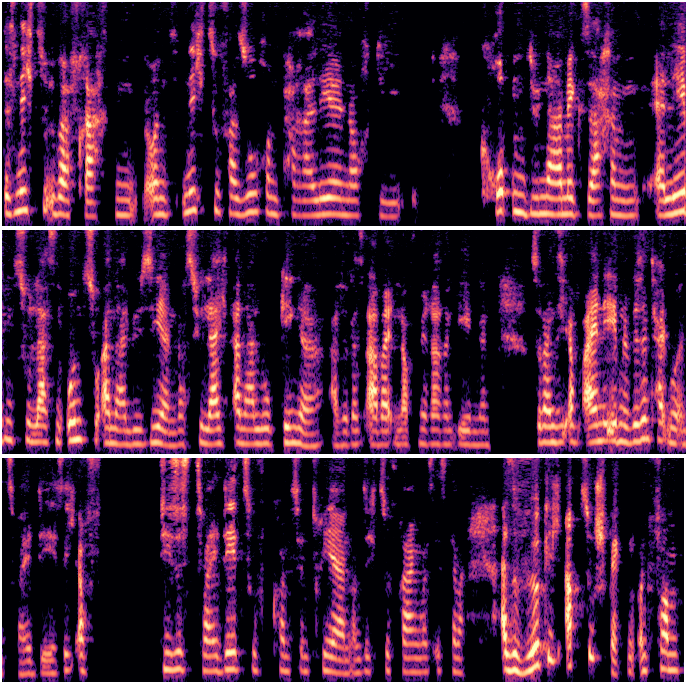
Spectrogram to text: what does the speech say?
das nicht zu überfrachten und nicht zu versuchen, parallel noch die, Gruppendynamik-Sachen erleben zu lassen und zu analysieren, was vielleicht analog ginge, also das Arbeiten auf mehreren Ebenen, sondern sich auf eine Ebene, wir sind halt nur in 2D, sich auf dieses 2D zu konzentrieren und sich zu fragen, was ist denn mal. Also wirklich abzuspecken und vom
